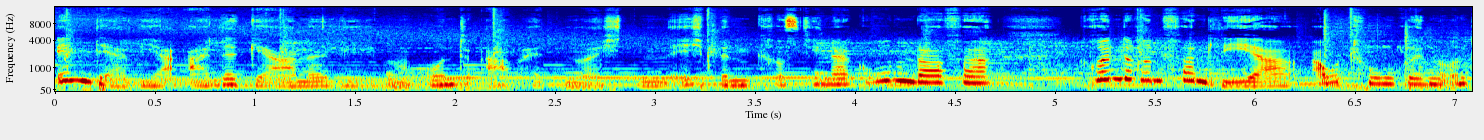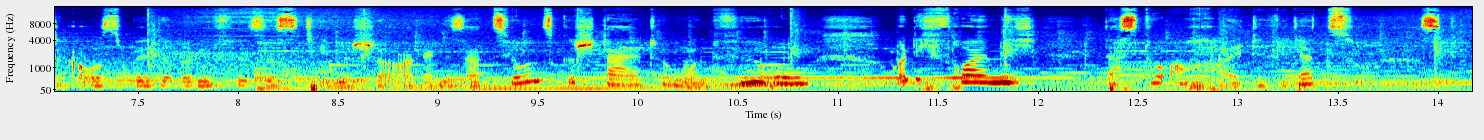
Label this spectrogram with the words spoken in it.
in der wir alle gerne leben und arbeiten möchten. Ich bin Christina Grubendorfer, Gründerin von Lea, Autorin und Ausbilderin für systemische Organisationsgestaltung und Führung und ich freue mich, dass du auch heute wieder zuhörst.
